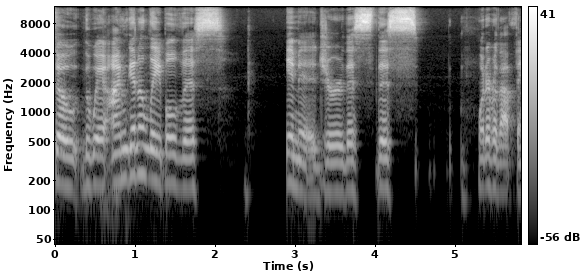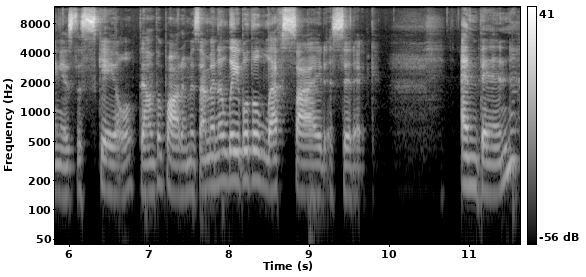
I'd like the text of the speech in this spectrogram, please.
So the way I'm going to label this image or this, this, whatever that thing is, the scale down the bottom is I'm going to label the left side acidic. And then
